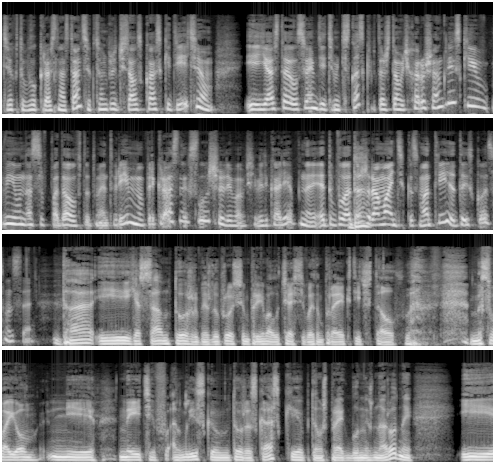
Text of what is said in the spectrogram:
тех, кто был в Красной станции, кто, например, читал сказки детям, и я оставила своим детям эти сказки, потому что там очень хороший английский, и у нас совпадало в тот момент время. Мы прекрасно их слушали, вообще великолепно. Это была да. тоже романтика. Смотри, это из космоса. Да, и я сам тоже, между прочим, принимал участие в этом проекте, читал на своем не native английском тоже сказки, потому что проект был международный. И,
